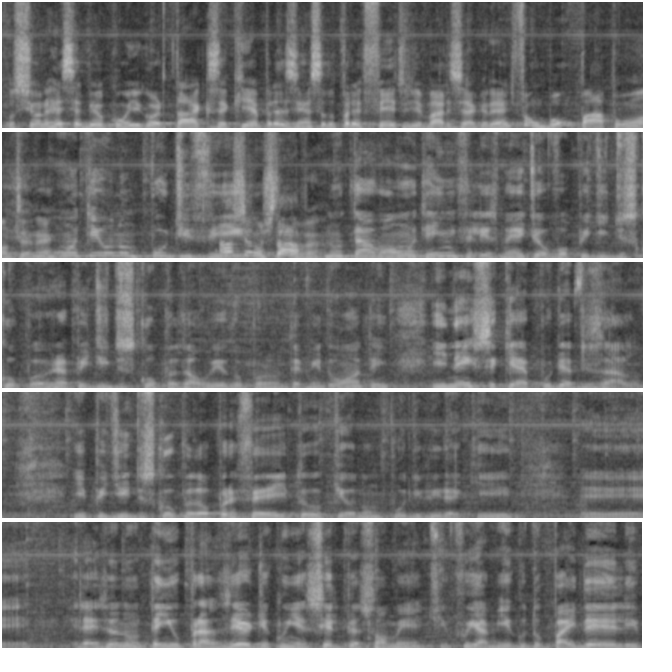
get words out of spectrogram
o senhor recebeu com o Igor Taques aqui a presença do prefeito de Várzea Grande. Foi um bom papo ontem, né? Ontem eu não pude vir. Ah, você não estava? Não estava ontem, infelizmente. Eu vou pedir desculpa. Eu já pedi desculpas ao Igor por não ter vindo ontem e nem sequer pude avisá-lo. E pedi desculpas ao prefeito, que eu não pude vir aqui. É, aliás, eu não tenho o prazer de conhecê-lo pessoalmente. Fui amigo do pai dele,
